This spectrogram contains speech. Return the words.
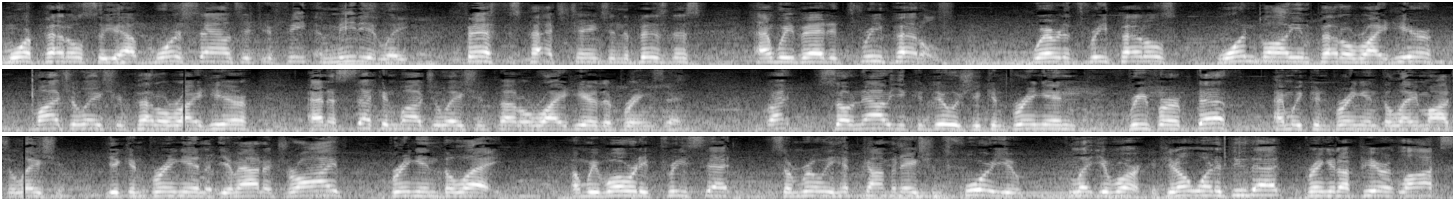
more pedals so you have more sounds at your feet immediately, fastest patch change in the business, and we've added three pedals. Where are the three pedals? One volume pedal right here, modulation pedal right here, and a second modulation pedal right here that brings in. Right? So now you can do is you can bring in reverb depth and we can bring in delay modulation. You can bring in the amount of drive, bring in delay. And we've already preset some really hip combinations for you to let you work. If you don't want to do that, bring it up here at locks,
